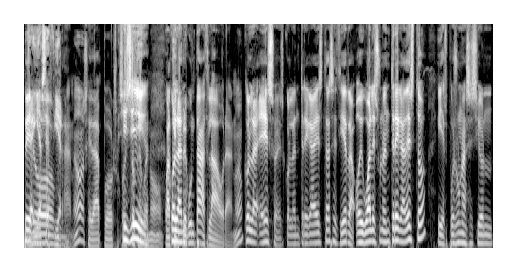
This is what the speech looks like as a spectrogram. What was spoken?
pero... ya se cierra, ¿no? Se da por supuesto sí, sí. que, bueno, cualquier pregunta hazla ahora, ¿no? Con la, eso es, con la entrega esta se cierra. O igual es una entrega de esto y después una sesión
